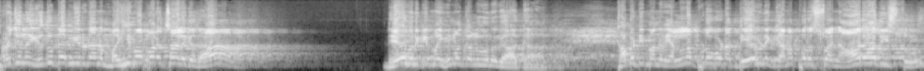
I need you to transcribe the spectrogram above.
ప్రజల ఎదుట మీరు నన్ను మహిమపరచాలి కదా. దేవునికి మహిమ కలుగును గాక. కాబట్టి మనం ఎల్లప్పుడూ కూడా దేవుని గణపరుస్తూ ఆయన ఆరాధిస్తూ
